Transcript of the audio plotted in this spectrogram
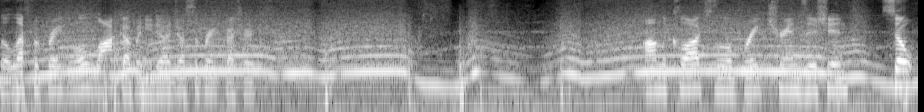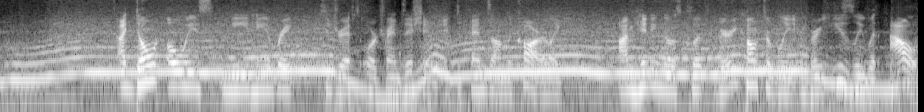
The left foot brake, a little lock up. I need to adjust the brake pressure. On the clutch, a little brake transition. So, I don't always need handbrake to drift or transition. It depends on the car. Like, I'm hitting those clips very comfortably and very easily without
